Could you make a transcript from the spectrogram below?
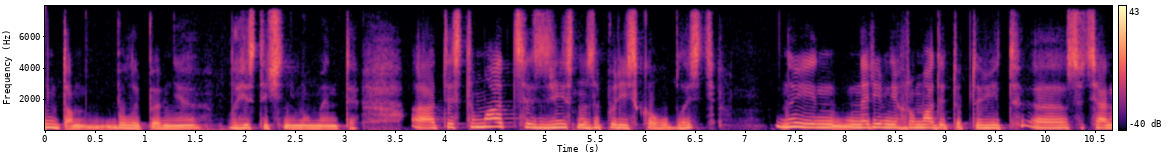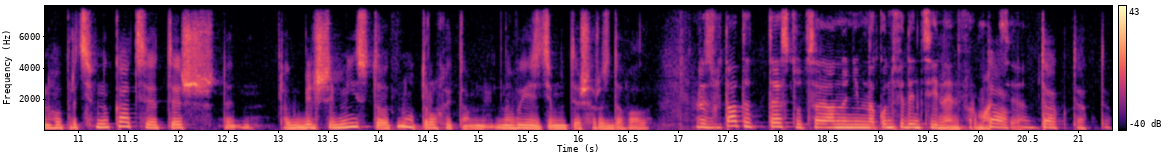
ну, там були певні логістичні моменти. А тестомат це, звісно, Запорізька область. Ну і на рівні громади, тобто від е, соціального працівника, це теж е, так, більше місто, ну трохи там на виїзді ми теж роздавали. результати тесту це анонімна конфіденційна інформація. так, так, так.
